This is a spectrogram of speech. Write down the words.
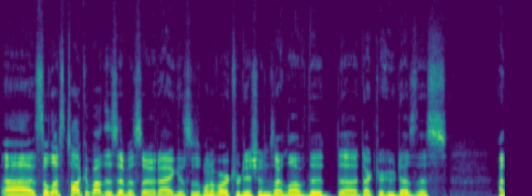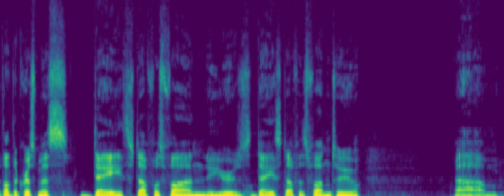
Uh, so let's talk about this episode. I guess this is one of our traditions. I love that uh, Doctor Who does this. I thought the Christmas Day stuff was fun. New Year's Day stuff is fun too. Um,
